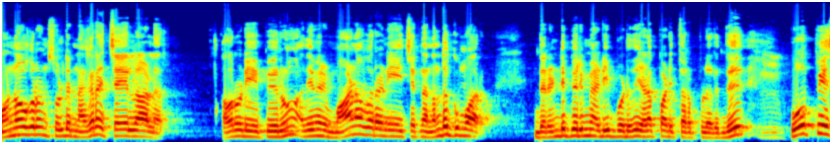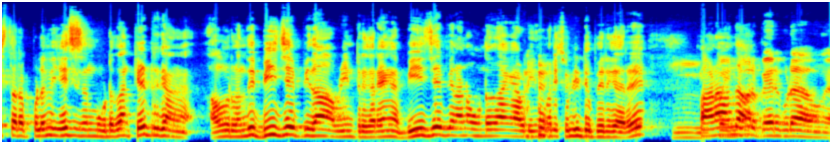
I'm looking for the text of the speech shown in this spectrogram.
மனோகரன் சொல்லிட்டு நகர செயலாளர். அவருடைய பேரும் அதே மாதிரி மாணவர் அணியை சேர்ந்த நந்தகுமார். இந்த ரெண்டு பேருமே அடிபடுது. எடப்பாடி தரப்புல இருந்து. ஓபிஎஸ் தரப்புல இருந்து ஏசி சண்முகிட்ட தான் கேட்டிருக்காங்க. அவர் வந்து பிஜேபி தான் அப்படின்ட்டு இருக்காரு ஏங்க பிஜேபி நானும் ஒண்ணுதாங்க அப்படிங்கிற மாதிரி சொல்லிட்டு போயிருக்காரு. ஆனா வந்து- இன்னொரு பேர் கூட அவங்க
